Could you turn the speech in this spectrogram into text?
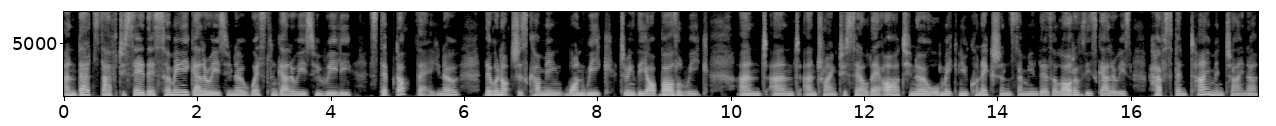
and that's i have to say there's so many galleries you know western galleries who really stepped up there you know? They were not just coming one week during the art basel week and and and trying to sell their art you know or make new connections. I mean there's a lot of these galleries have spent time in china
